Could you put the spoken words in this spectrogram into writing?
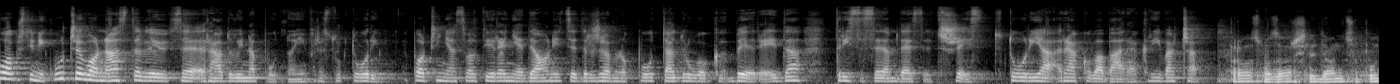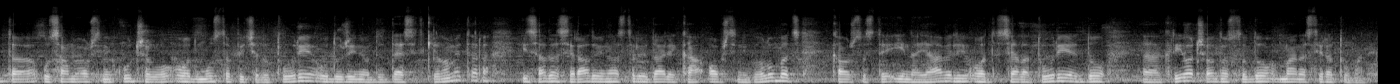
U opštini Kučevo nastavljaju se radovi na putnoj infrastrukturi. Počinje asfaltiranje deonice državnog puta drugog B reda 376 Turija Rakova Bara Krivača. Prvo smo završili deonicu puta u samoj opštini Kučevo od Mustapića do Turije u dužini od 10 km i sada se radovi nastavljaju dalje ka opštini Golubac, kao što ste i najavili od sela Turije do e, Krivača, odnosno do manastira Tumane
